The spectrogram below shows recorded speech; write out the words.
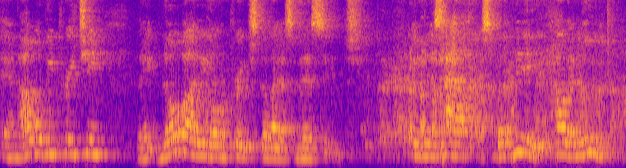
and I will be preaching. There ain't nobody going to preach the last message in this house but me. Hallelujah.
